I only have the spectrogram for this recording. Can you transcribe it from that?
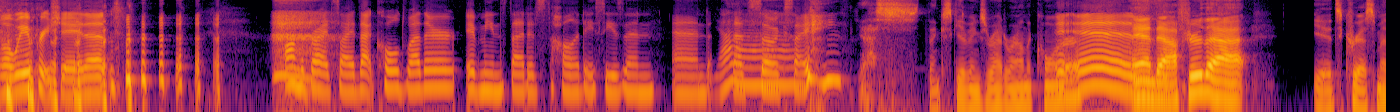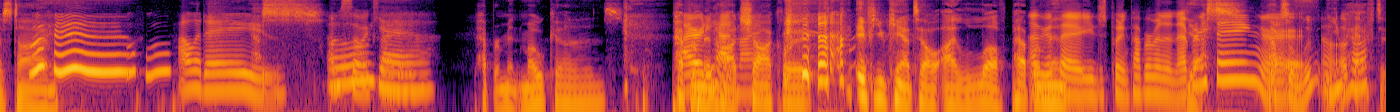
Well, we appreciate it. On the bright side, that cold weather, it means that it's the holiday season, and that's so exciting. Yes. Thanksgiving's right around the corner. it is. And after that, it's Christmas time. Woohoo! Holidays. Yes. I'm so Oh, excited. yeah. Peppermint mochas, peppermint hot mine. chocolate. if you can't tell, I love I was peppermint. gonna say, are you just putting peppermint in Yes, everything? or- Absolutely, Oh, you okay. have to.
